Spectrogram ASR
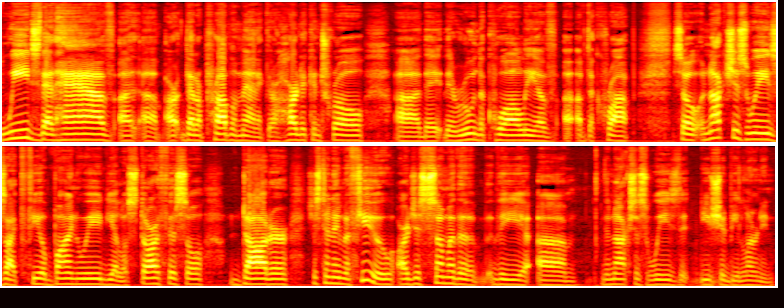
weeds that have uh, uh, are, that are problematic. They're hard to control. Uh, they they ruin the quality of uh, of the crop. So noxious weeds like field bindweed, yellow star thistle, dodder, just to name a few, are just some of the the um, the noxious weeds that you should be learning.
